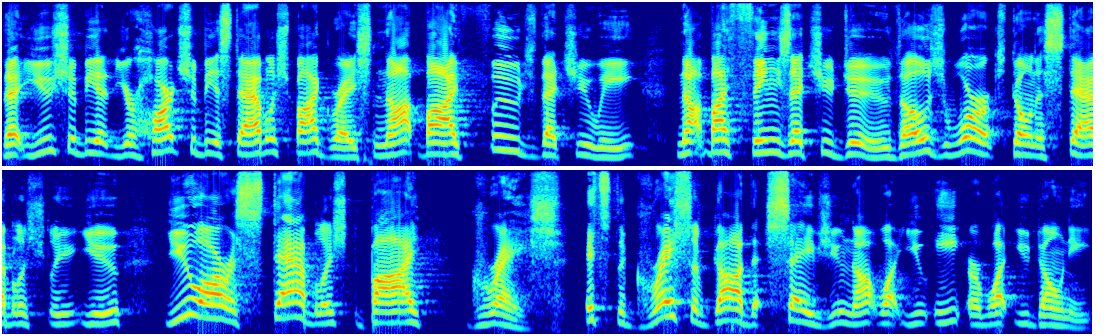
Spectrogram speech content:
that you should be your heart should be established by grace, not by foods that you eat, not by things that you do. Those works don't establish you. You are established by grace. It's the grace of God that saves you, not what you eat or what you don't eat.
